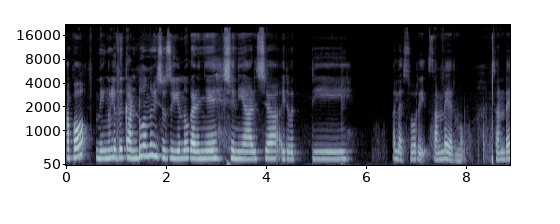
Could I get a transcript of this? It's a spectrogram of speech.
അപ്പോൾ നിങ്ങളിത് കണ്ടു എന്ന് വിശ്വസിക്കുന്നു കഴിഞ്ഞ ശനിയാഴ്ച ഇരുപത്തി അല്ല സോറി സൺഡേ ആയിരുന്നു. സൺഡേ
